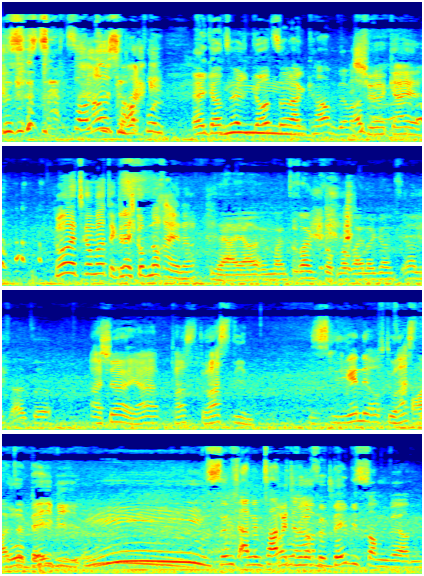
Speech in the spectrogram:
Das ist der 20k Draußenlack. Ey, ganz ehrlich, Gott sei Dank kam der, Mann. Ich schwör, geil. Komm, jetzt komm, warte, gleich kommt noch einer. Ja, ja, in meinen Träumen kommt noch einer, ganz ehrlich, Alter. Ah, schön, ja, passt, du hast ihn. Das ist Legende auf, du hast ihn. Alter, Oh, Baby. Mmh, das ist nämlich an dem Tag, Heute wo wir noch für Abend. Babys zusammen werden.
